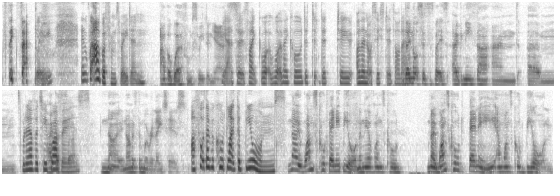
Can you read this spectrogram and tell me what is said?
exactly. And we're ABBA from Sweden. ABBA were from Sweden, yeah Yeah, so it's like what what are they called? The, t- the two? Oh, they're not sisters, are they? they're not sisters, but it's Agnetha and um other two Agatha. brothers? No, none of them were related. I thought they were called like the Bjorns. No, one's called Benny Bjorn and the other one's called no, one's called Benny and one's called Bjorn.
